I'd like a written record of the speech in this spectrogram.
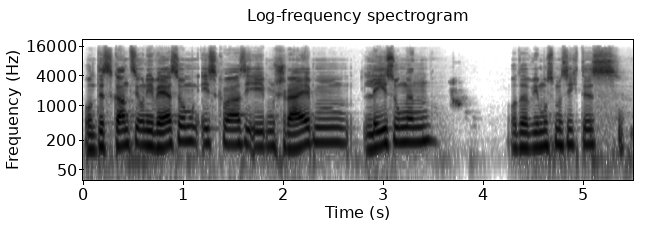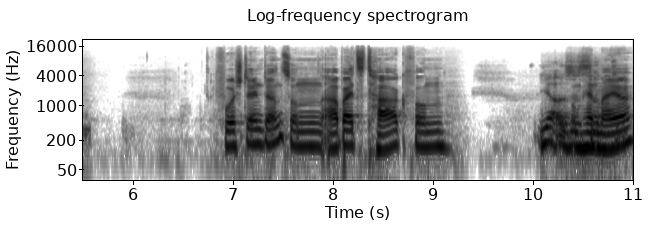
Und das ganze Universum ist quasi eben Schreiben, Lesungen? Oder wie muss man sich das vorstellen dann? So ein Arbeitstag von ja, also es Herrn Mayer?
